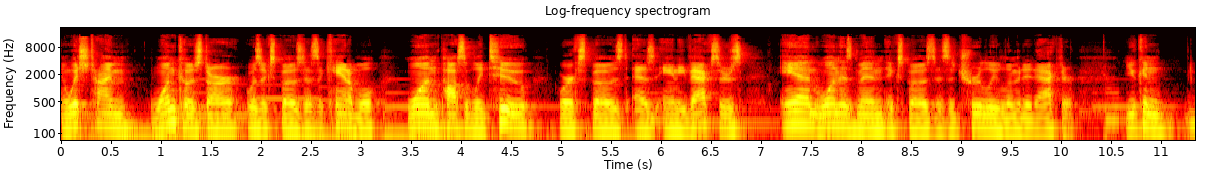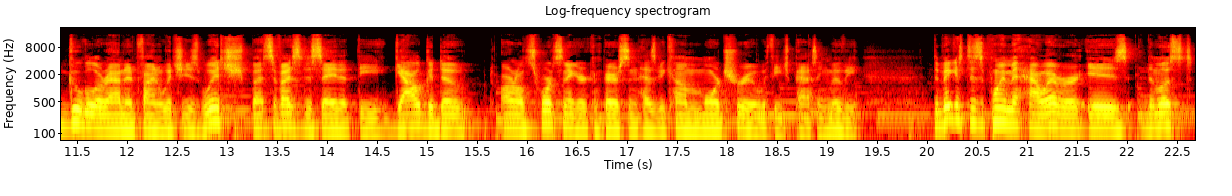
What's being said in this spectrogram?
in which time one co star was exposed as a cannibal, one, possibly two, were exposed as anti vaxxers, and one has been exposed as a truly limited actor. You can Google around and find which is which, but suffice it to say that the Gal Gadot Arnold Schwarzenegger comparison has become more true with each passing movie. The biggest disappointment, however, is the most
